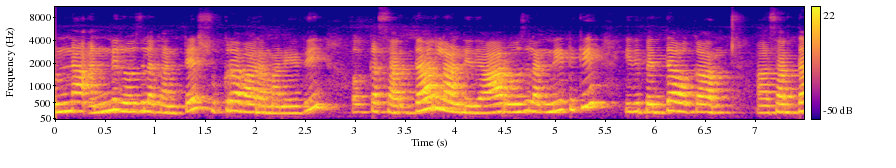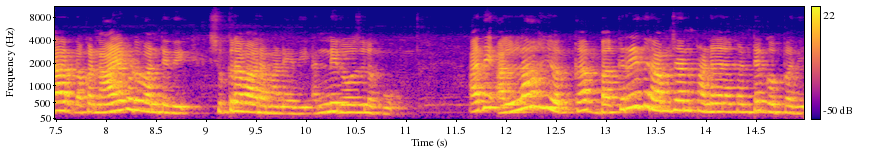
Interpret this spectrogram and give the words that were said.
ఉన్న అన్ని రోజుల కంటే శుక్రవారం అనేది ఒక సర్దార్ లాంటిది. ఆ రోజులన్నిటికీ ఇది పెద్ద ఒక సర్దార్ ఒక నాయకుడు వంటిది శుక్రవారం అనేది అన్ని రోజులకు. అది అల్లాహ్ యొక్క బక్రీద్ రంజాన్ పండుగల కంటే గొప్పది.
